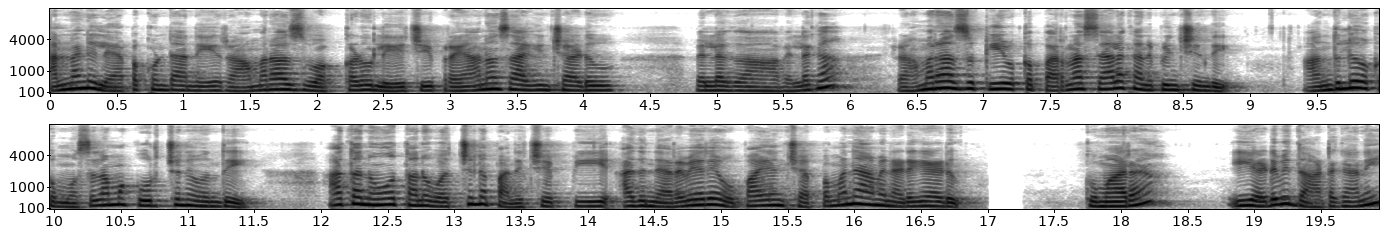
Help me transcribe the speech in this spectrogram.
అన్నని లేపకుండానే రామరాజు ఒక్కడు లేచి ప్రయాణం సాగించాడు. వెళ్ళగా వెళ్ళగా రామరాజుకి ఒక పర్ణశాల కనిపించింది. అందులో ఒక ముసలమ్మ కూర్చుని ఉంది. అతను తను వచ్చిన పని చెప్పి అది నెరవేరే ఉపాయం చెప్పమని ఆమెను అడిగాడు కుమారా ఈ అడవి దాటగానే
